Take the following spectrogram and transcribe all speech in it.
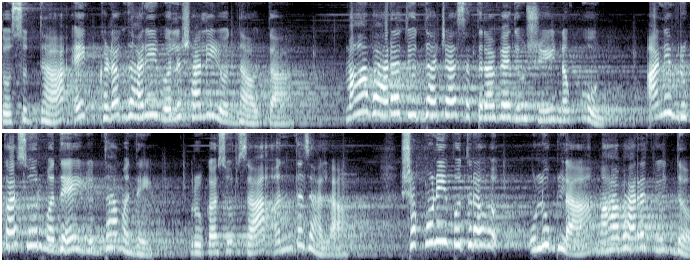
तो सुद्धा एक खडकधारी बलशाली योद्धा होता. महाभारत युद्धाच्या सतराव्या दिवशी नकुल आणि वृकासूरमध्ये युद्धामध्ये वृकासूरचा अंत झाला. शकुनी पुत्र उलुकला महाभारत युद्ध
